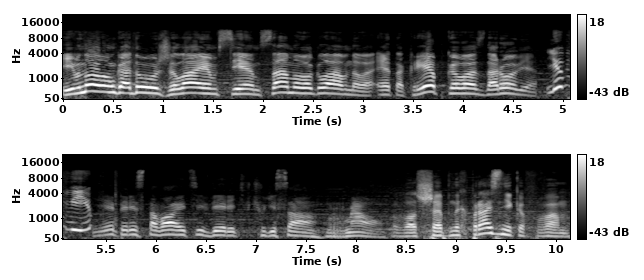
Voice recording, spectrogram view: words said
И в новом году желаем всем самого главного – это крепкого здоровья. Любви. Не переставайте верить в чудеса. Мяу. Волшебных праздников вам.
